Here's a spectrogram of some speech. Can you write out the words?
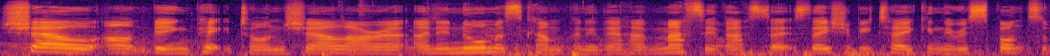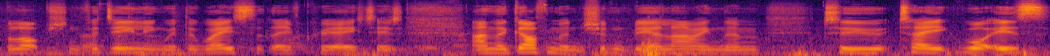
Shell aren't being picked on. Shell are a, an enormous company. They have massive assets. They should be taking the responsible option for dealing with the waste that they've created, and the government shouldn't be allowing them to take what is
